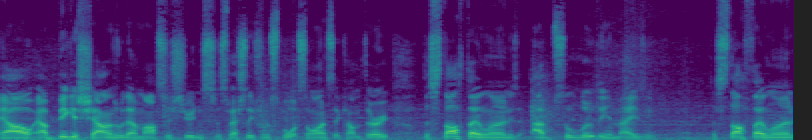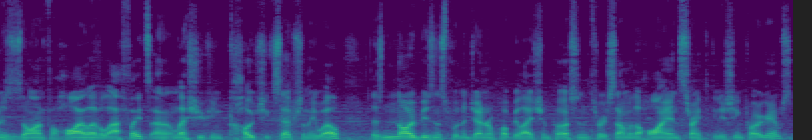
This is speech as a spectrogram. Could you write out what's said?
our, our biggest challenge with our master's students, especially from sports science that come through, the stuff they learn is absolutely amazing. The stuff they learn is designed for high level athletes, and unless you can coach exceptionally well, there's no business putting a general population person through some of the high end strength and conditioning programs.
